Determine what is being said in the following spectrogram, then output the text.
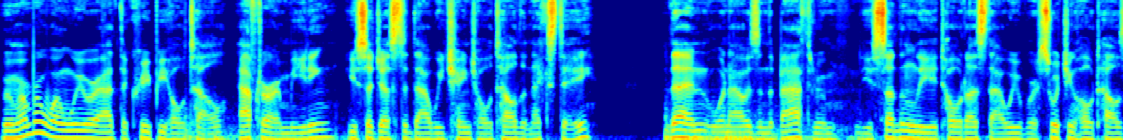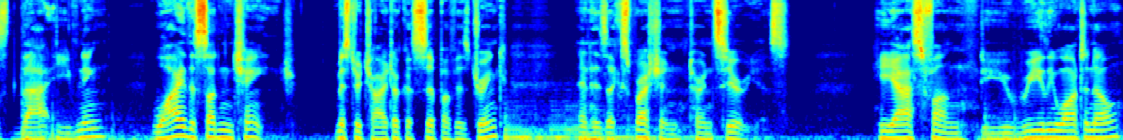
Remember when we were at the creepy hotel after our meeting? You suggested that we change hotel the next day? Then, when I was in the bathroom, you suddenly told us that we were switching hotels that evening. Why the sudden change? Mr. Chai took a sip of his drink, and his expression turned serious. He asked Feng, Do you really want to know?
